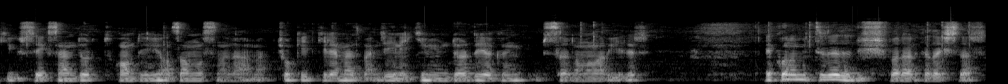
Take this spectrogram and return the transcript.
284 kontenjan azalmasına rağmen çok etkilemez bence. Yine 2024'e yakın bir sıralamalar gelir. Ekonometride de düşüş var arkadaşlar.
